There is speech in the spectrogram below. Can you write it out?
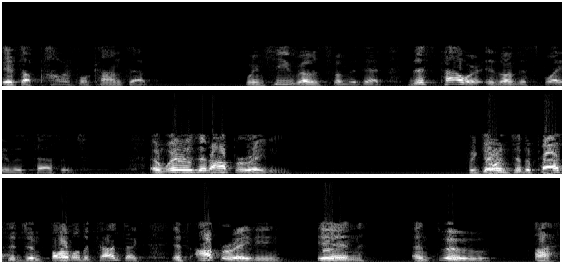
it's a powerful concept when he rose from the dead. This power is on display in this passage. And where is it operating? If we go into the passage and follow the context, it's operating in and through us.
